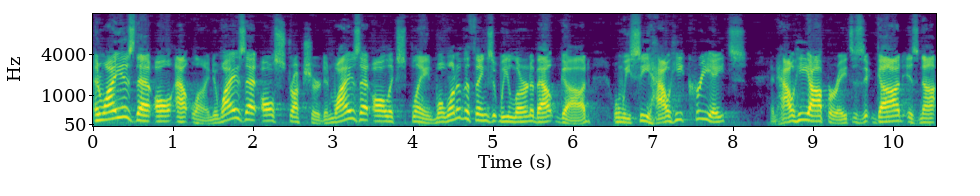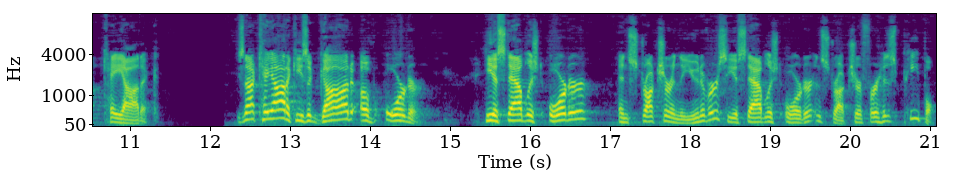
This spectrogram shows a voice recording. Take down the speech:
And why is that all outlined? And why is that all structured? And why is that all explained? Well, one of the things that we learn about God when we see how He creates and how He operates is that God is not chaotic. He's not chaotic. He's a God of order. He established order and structure in the universe. He established order and structure for his people.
